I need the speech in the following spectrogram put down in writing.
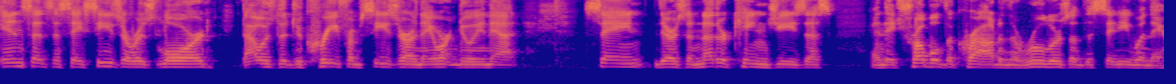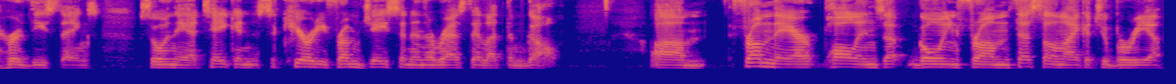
incense to say Caesar is Lord. That was the decree from Caesar, and they weren't doing that, saying there's another King Jesus. And they troubled the crowd and the rulers of the city when they heard these things. So when they had taken security from Jason and the rest, they let them go. Um, from there, Paul ends up going from Thessalonica to Berea,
